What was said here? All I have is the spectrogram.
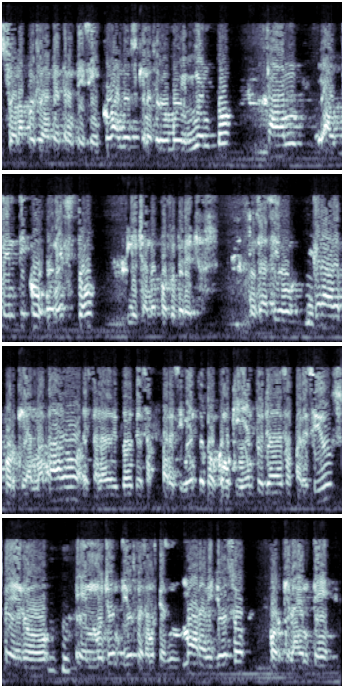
son aproximadamente 35 años que ve un movimiento tan auténtico, honesto, luchando por sus derechos. Entonces ha sido grave porque han matado, están habiendo desaparecimientos, son como 500 ya desaparecidos, pero en muchos sentidos pensamos que es maravilloso porque la gente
